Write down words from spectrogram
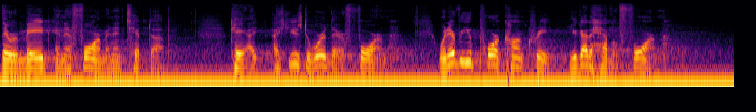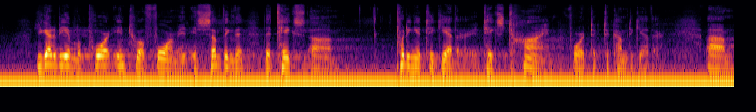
They were made in a form and then tipped up. Okay, I, I used a word there, form. Whenever you pour concrete, you got to have a form. You got to be able to pour it into a form. It is something that, that takes um, putting it together, it takes time for it to, to come together. Um,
